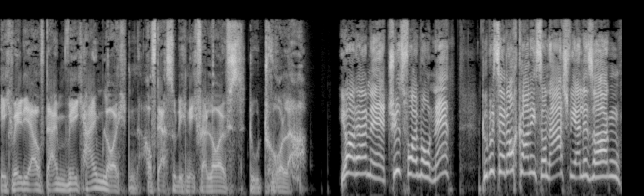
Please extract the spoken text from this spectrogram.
Ich will dir auf deinem Weg heimleuchten, auf dass du dich nicht verläufst, du Truller. Ja, dann, äh, tschüss, Vollmond, ne? Du bist ja doch gar nicht so ein Arsch, wie alle sagen.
